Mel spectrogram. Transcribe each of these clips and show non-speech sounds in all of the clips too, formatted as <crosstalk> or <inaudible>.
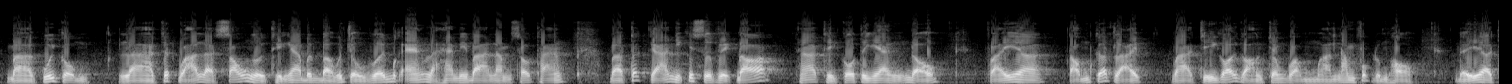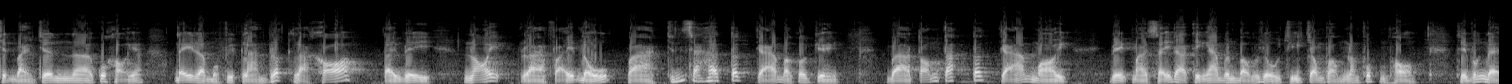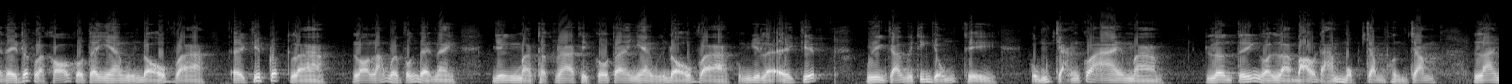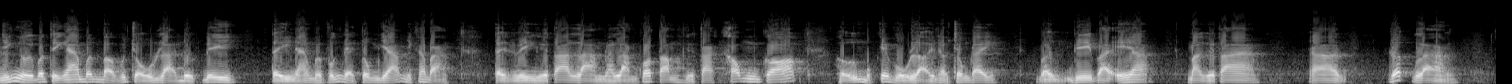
mà cuối cùng là kết quả là 6 người thiện am bên bờ vũ trụ với mức án là 23 năm 6 tháng. Và tất cả những cái sự việc đó ha, thì cô Tư Nha Nguyễn Đỗ phải uh, tổng kết lại và chỉ gói gọn trong vòng à, uh, 5 phút đồng hồ để uh, trình bày trên uh, quốc hội đây là một việc làm rất là khó tại vì nói là phải đủ và chính xác hết tất cả mọi câu chuyện và tóm tắt tất cả mọi việc mà xảy ra thiện an bên bầu vũ trụ chỉ trong vòng 5 phút đồng hồ. Thì vấn đề đây rất là khó cô Tây Nha Nguyễn Đỗ và ekip rất là lo lắng về vấn đề này. Nhưng mà thật ra thì cô Tây Nha Nguyễn Đỗ và cũng như là ekip, nguyên cả Nguyễn Tiến Dũng thì cũng chẳng có ai mà lên tiếng gọi là bảo đảm 100% là những người bên tiền an bên bầu vũ trụ là được đi tị nạn về vấn đề tôn giáo như các bạn. Tại vì người ta làm là làm có tâm, người ta không có hưởng một cái vụ lợi nào trong đây. Và vì vậy mà người ta à, rất là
